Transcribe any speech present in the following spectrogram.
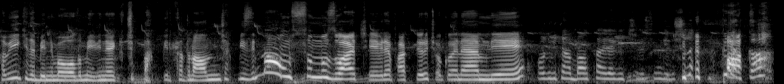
Tabii ki de benim oğlum evine çıplak bir kadın almayacak. Bizim namusumuz var. Çevre faktörü çok önemli. Orada bir tane baltayla geçiresim geliyor. Şurada bir dakika.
